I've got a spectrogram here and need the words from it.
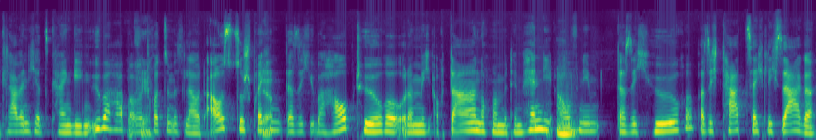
klar, wenn ich jetzt kein Gegenüber habe, aber Mhm. Okay. trotzdem ist laut auszusprechen, Ja. dass ich überhaupt höre oder mich auch da nochmal mit dem Handy Mhm. aufnehmen, dass ich höre, was ich tatsächlich sage.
